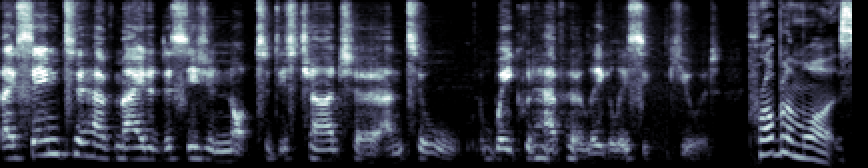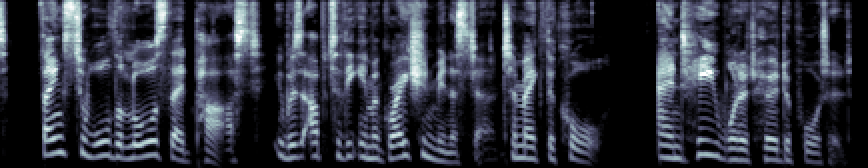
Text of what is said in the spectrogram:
They seemed to have made a decision not to discharge her until we could have her legally secured. Problem was, thanks to all the laws they'd passed, it was up to the immigration minister to make the call, and he wanted her deported.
